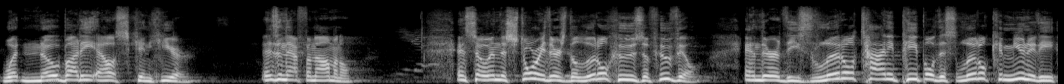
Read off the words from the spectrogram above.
what nobody else can hear. Isn't that phenomenal? And so in the story, there's the little who's of Whoville. And there are these little tiny people, this little community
